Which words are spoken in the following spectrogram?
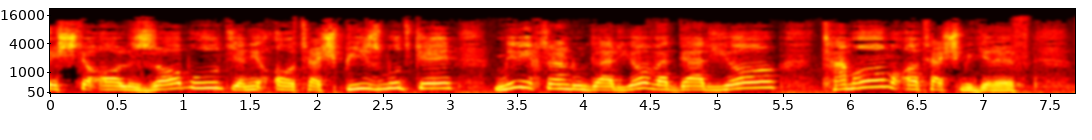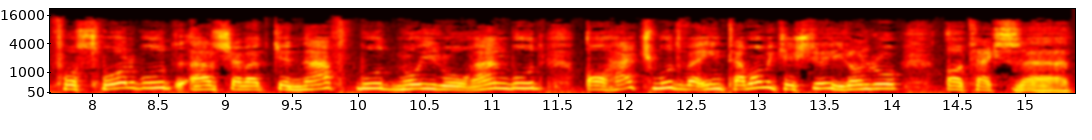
اشتعالزا بود یعنی آتش بیز بود که میریختن رو دریا و دریا تمام آتش می‌گرفت. فسفر بود عرض شود که نفت بود نوعی روغن بود آهک بود و این تمام کشتی ایران رو آتش زد.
